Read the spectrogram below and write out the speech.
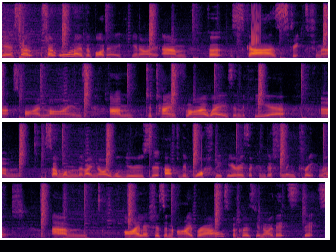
Yeah, so so all over body, you know, um, for scars, stretch marks, fine lines, um, to tame flyaways in the hair. Um, some women that I know will use it after they've washed their hair as a conditioning treatment. Um, eyelashes and eyebrows because you know that's that's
